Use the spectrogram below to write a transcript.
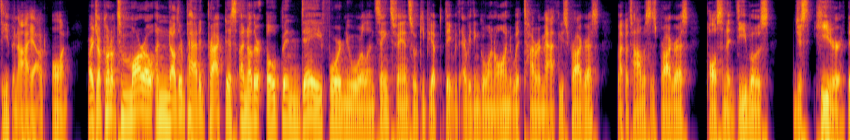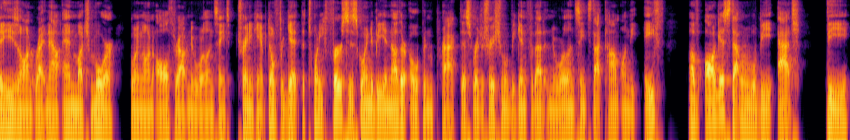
to keep an eye out on. All right, y'all, coming up tomorrow, another padded practice, another open day for New Orleans Saints fans. So we'll keep you up to date with everything going on with Tyrann Mathieu's progress, Michael Thomas's progress, Paulson Adebo's just heater that he's on right now, and much more going on all throughout New Orleans Saints training camp. Don't forget, the 21st is going to be another open practice. Registration will begin for that at neworleanssaints.com on the 8th of August. That one will be at the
